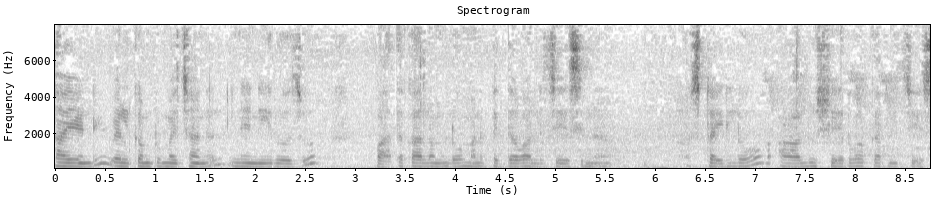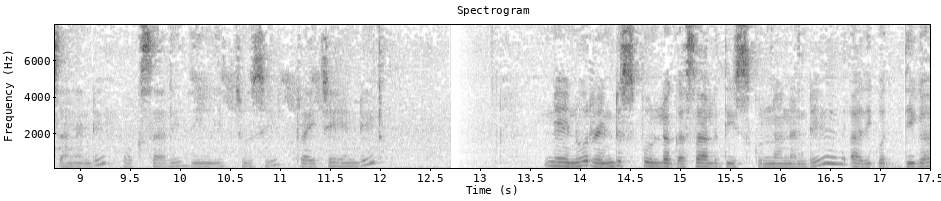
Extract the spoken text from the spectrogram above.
హాయ్ అండి. Welcome to my channel. నేను ఈరోజు పాతకాలంలో మన పెద్దవాళ్ళు చేసిన స్టైల్లో ఆలు షేర్వా కర్రీ చేశానండి. ఒకసారి దీన్ని చూసి ట్రై చేయండి. నేను రెండు స్పూన్ల గసాలు తీసుకున్నానండి. అది కొద్దిగా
